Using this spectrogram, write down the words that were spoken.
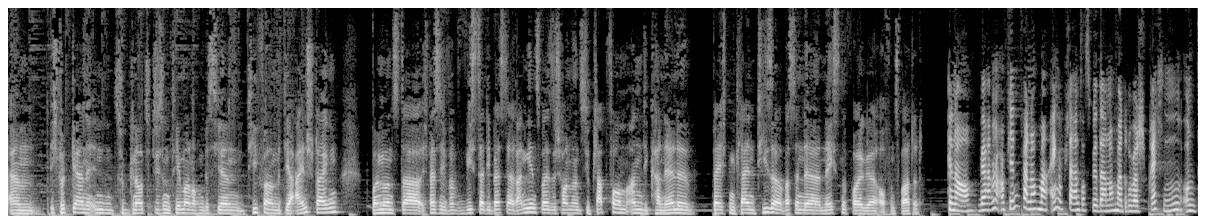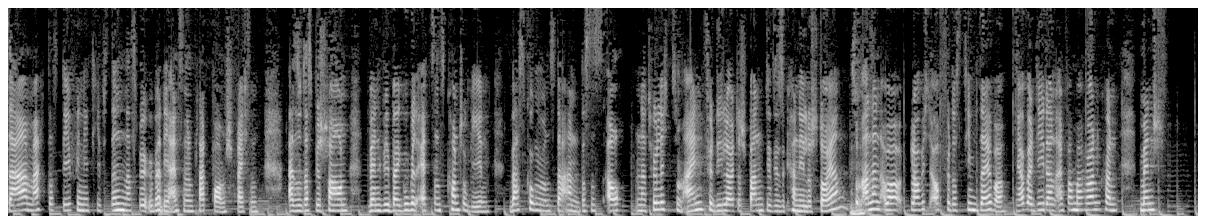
Ähm, ich würde gerne in, zu, genau zu diesem Thema noch ein bisschen tiefer mit dir einsteigen. Wollen wir uns da, ich weiß nicht, wie ist da die beste Herangehensweise? Schauen wir uns die Plattform an, die Kanäle, vielleicht einen kleinen Teaser, was in der nächsten Folge auf uns wartet? Genau, wir haben auf jeden Fall nochmal eingeplant, dass wir da nochmal drüber sprechen. Und da macht das definitiv Sinn, dass wir über die einzelnen Plattformen sprechen. Also, dass wir schauen, wenn wir bei Google Ads ins Konto gehen, was gucken wir uns da an? Das ist auch natürlich zum einen für die Leute spannend, die diese Kanäle steuern, zum anderen aber, glaube ich, auch für das Team selber. Ja, weil die dann einfach mal hören können, Mensch,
